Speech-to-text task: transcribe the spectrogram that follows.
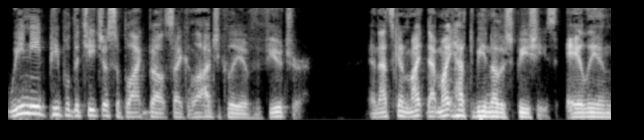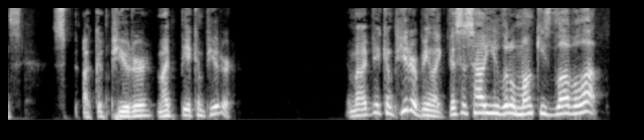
We need people to teach us a black belt psychologically of the future and that's gonna might that might have to be another species aliens a computer might be a computer it might be a computer being like this is how you little monkeys level up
